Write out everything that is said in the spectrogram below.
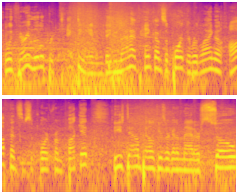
and with very little protecting him, they do not have Hank on support. They're relying on offensive support from Bucket. These down penalties are going to matter so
